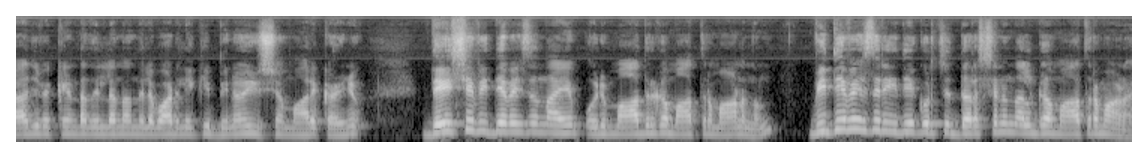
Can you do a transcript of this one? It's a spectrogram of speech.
രാജിവെക്കേണ്ടതില്ലെന്ന നിലപാടിലേക്ക് ബിനോയ് വിശ്വം മാറിക്കഴിഞ്ഞു. ദേശീയ വിദ്യാഭ്യാസ നയം ഒരു മാതൃക മാത്രമാണെന്നും വിദ്യാഭ്യാസ രീതിയെക്കുറിച്ച് ദർശനം നൽകുക മാത്രമാണ്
